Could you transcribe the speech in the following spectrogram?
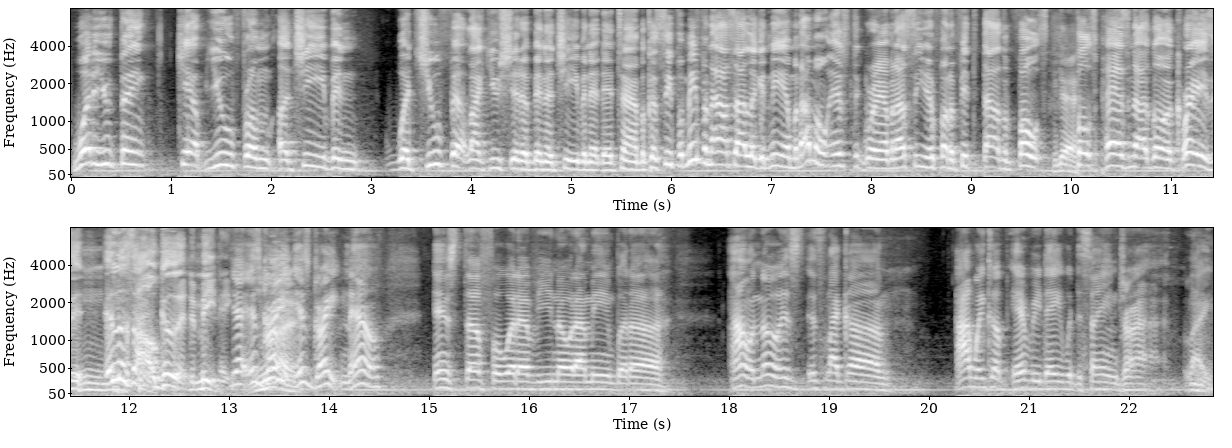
what do you think kept you from achieving what you felt like you should have been achieving at that time? Because see, for me from the outside looking in, when I'm on Instagram and I see you in front of fifty thousand folks, Yeah. folks passing out going crazy, it looks all good to me, nigga. Yeah, it's Right. great. It's great now and stuff or whatever. You know what I mean? But uh, I don't know. It's it's like um, I wake up every day with the same drive. Like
